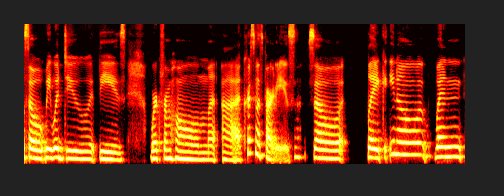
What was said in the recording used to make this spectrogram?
so we would do these work from home uh Christmas parties. So like, you know, when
